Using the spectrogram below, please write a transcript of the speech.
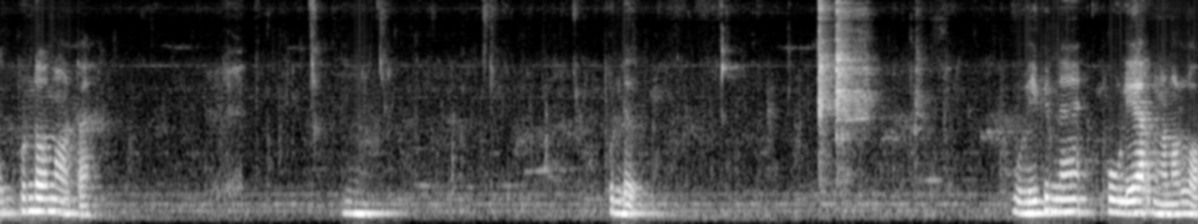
ഉപ്പുണ്ടോ നോട്ടെ ഉപ്പുണ്ട്. പുളി പിന്നെ പുളി ഇറങ്ങണമല്ലോ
